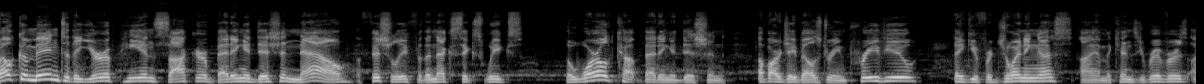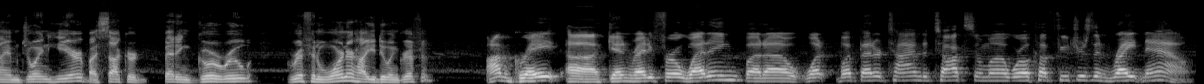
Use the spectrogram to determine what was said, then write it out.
Welcome into the European Soccer Betting Edition, now officially for the next six weeks, the World Cup Betting Edition of RJ Bell's Dream Preview. Thank you for joining us. I am Mackenzie Rivers. I am joined here by soccer betting guru Griffin Warner. How you doing, Griffin? I'm great. Uh, getting ready for a wedding, but uh, what what better time to talk some uh, World Cup futures than right now?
